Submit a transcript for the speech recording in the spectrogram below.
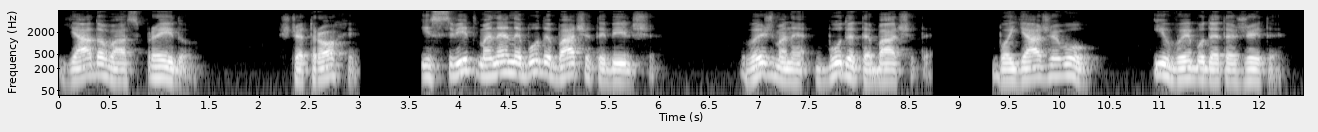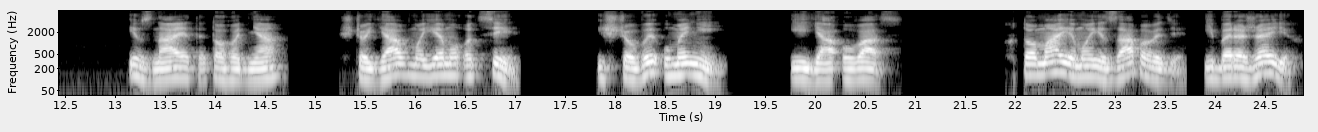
я до вас прийду. Ще трохи, і світ мене не буде бачити більше. Ви ж мене будете бачити, бо я живу, і ви будете жити. І взнаєте того дня, що я в моєму Отці, і що ви у мені, і я у вас. Хто має мої заповіді і береже їх,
